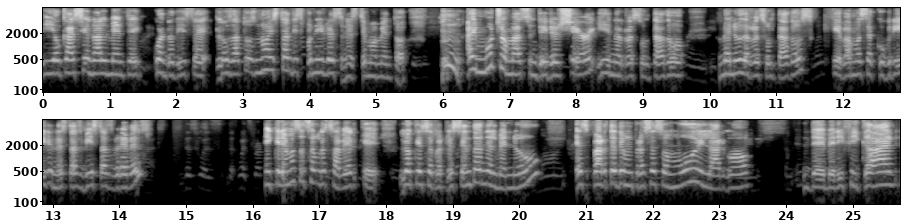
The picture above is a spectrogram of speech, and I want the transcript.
y ocasionalmente cuando dice los datos no están disponibles en este momento. Hay mucho más en Data Share y en el resultado, menú de resultados que vamos a cubrir en estas vistas breves. Y queremos hacerles saber que lo que se representa en el menú es parte de un proceso muy largo de verificar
